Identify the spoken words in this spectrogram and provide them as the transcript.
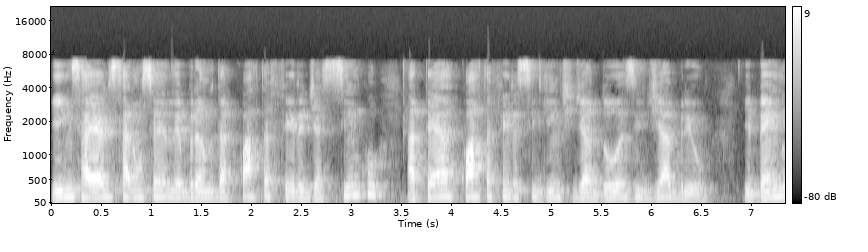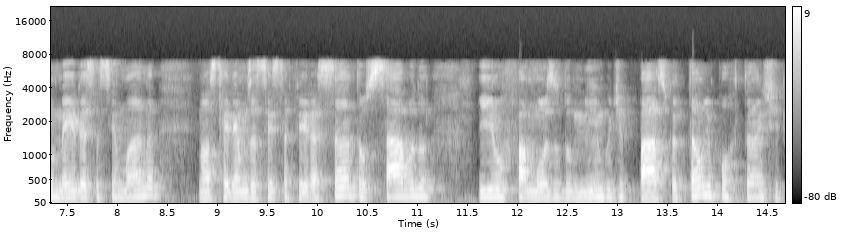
e em Israel estarão celebrando da quarta-feira, dia 5, até a quarta-feira seguinte, dia 12 de abril. E bem no meio dessa semana, nós teremos a Sexta-feira Santa, o sábado e o famoso domingo de Páscoa, tão importante,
